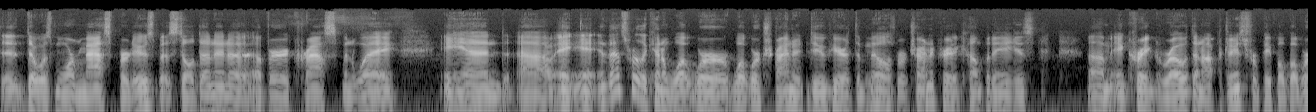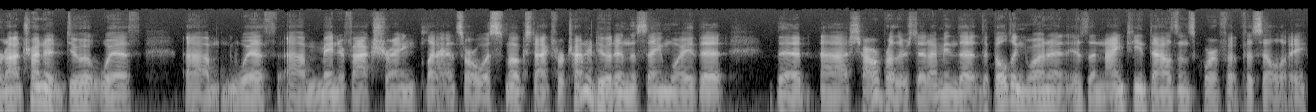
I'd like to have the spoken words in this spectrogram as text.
that was more mass produced, but still done in a, a very craftsman way. And, uh, and, and that's really kind of what we're what we're trying to do here at the mills. We're trying to create companies um, and create growth and opportunities for people, but we're not trying to do it with um, with um, manufacturing plants or with smokestacks. We're trying to do it in the same way that that uh, Shower Brothers did. I mean, the the building one is a 19,000 square foot facility.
